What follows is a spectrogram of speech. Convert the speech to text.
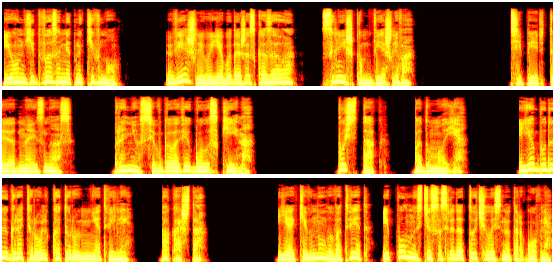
и он едва заметно кивнул. Вежливо, я бы даже сказала, слишком вежливо. «Теперь ты одна из нас», — пронесся в голове голос Кейна. «Пусть так», — подумала я. «Я буду играть роль, которую мне отвели. Пока что». Я кивнула в ответ и полностью сосредоточилась на торговле.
